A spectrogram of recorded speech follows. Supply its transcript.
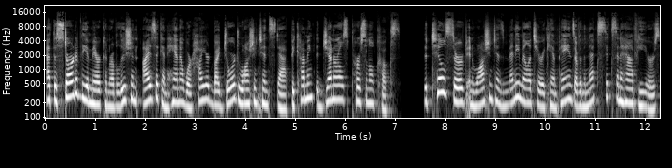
At the start of the American Revolution, Isaac and Hannah were hired by George Washington's staff, becoming the general's personal cooks. The Tills served in Washington's many military campaigns over the next six and a half years.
